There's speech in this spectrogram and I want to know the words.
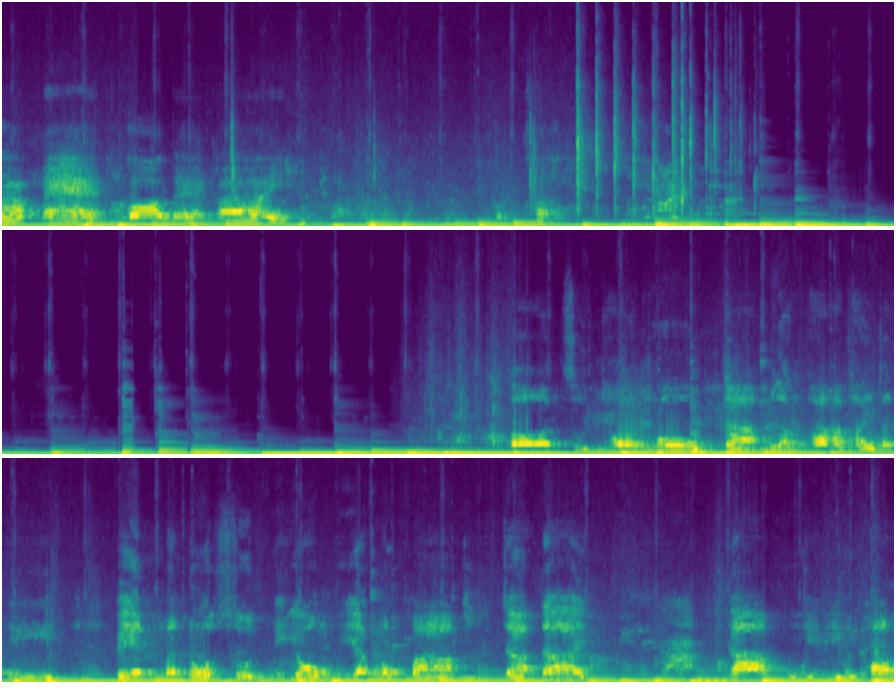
รักแม่ก็แต่กายค่ะตอนสุดทนผู้จากเรื่องพระอภัยมณีเป็นมนุษย์สุดนิยมเพียงลงปาก จะได้จ้าหุยผิวเพราะ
